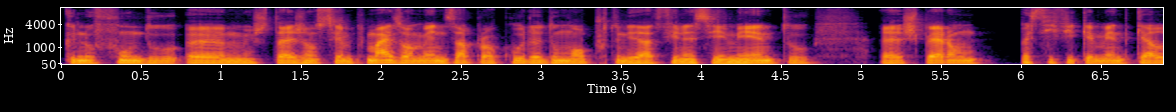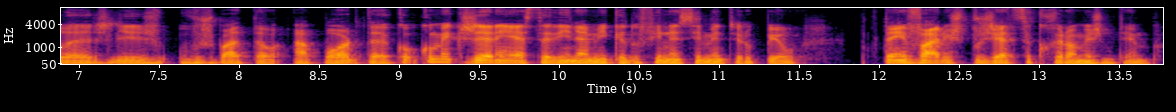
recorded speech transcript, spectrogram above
que, no fundo, um, estejam sempre mais ou menos à procura de uma oportunidade de financiamento? Uh, esperam pacificamente que elas lhes vos batam à porta? Co como é que gerem esta dinâmica do financiamento europeu? Porque têm vários projetos a correr ao mesmo tempo.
